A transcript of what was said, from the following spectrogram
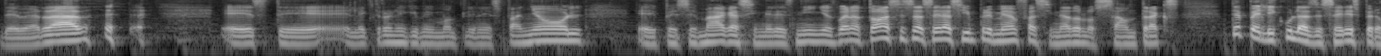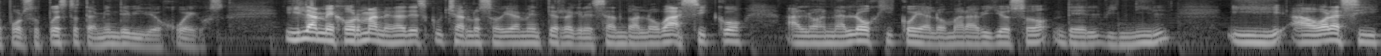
de verdad, este, Electronic Gaming Monthly en español, eh, PC Magazine, Eres Niños. Bueno, todas esas eras siempre me han fascinado los soundtracks de películas, de series, pero por supuesto también de videojuegos. Y la mejor manera de escucharlos, obviamente, regresando a lo básico, a lo analógico y a lo maravilloso del vinil. Y ahora sí,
